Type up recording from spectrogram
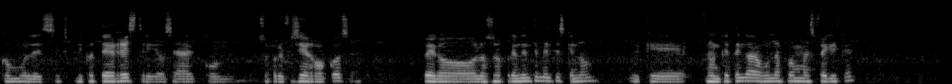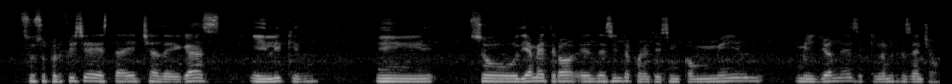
¿cómo les explico? Terrestre, o sea, con superficie rocosa. Pero lo sorprendentemente es que no, que aunque tenga una forma esférica, su superficie está hecha de gas y líquido. Y su diámetro es de 145 mil millones de kilómetros de ancho.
